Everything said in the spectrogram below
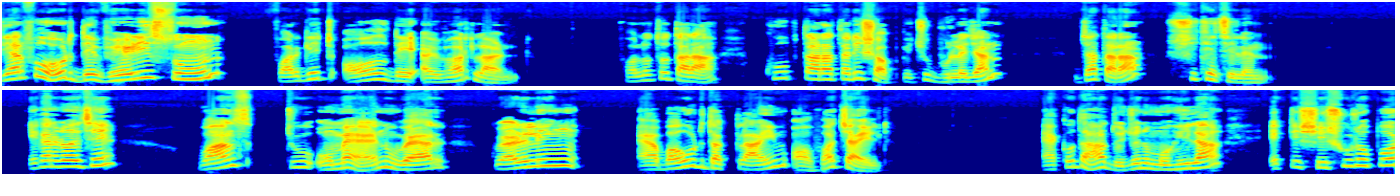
Therefore they very soon forget all they ever learn ফলত তারা খুব তাড়াতাড়ি সব কিছু ভুলে যান, যা তারা শিখেছিলেন। এখানে রয়েছে once two woman were quarrelling about the claim of a child একদা দুজন মহিলা একটি শিশুর উপর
